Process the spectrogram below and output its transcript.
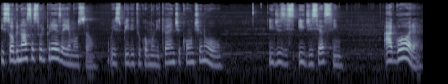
E sob nossa surpresa e emoção, o espírito comunicante continuou e, diz, e disse assim: Agora,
